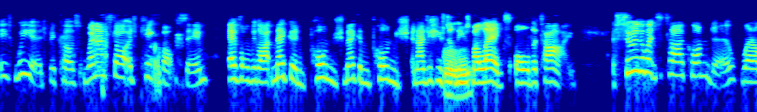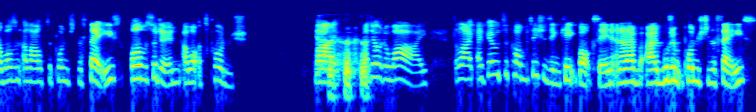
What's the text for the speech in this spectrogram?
It's weird because when I started kickboxing, everyone would be like, "Megan punch, Megan punch," and I just used to mm-hmm. lose my legs all the time. As soon as I went to Taekwondo, where I wasn't allowed to punch the face, all of a sudden I wanted to punch. Like I don't know why. So, like I'd go to competitions in kickboxing and I'd have, I wouldn't punch to the face.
